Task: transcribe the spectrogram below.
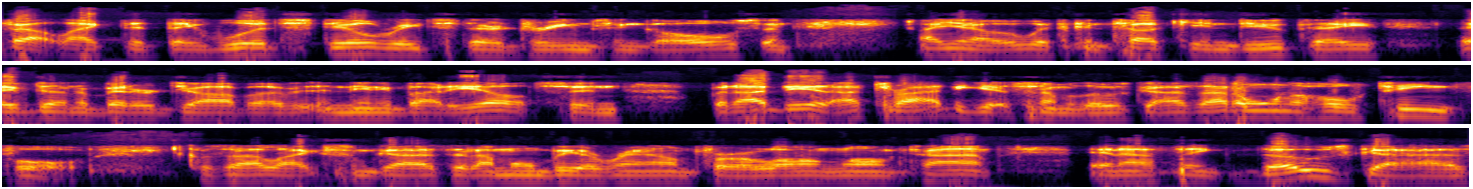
felt like that they would still reach their dreams and goals. And uh, you know, with Kentucky and Duke, they they've done a better job of it than anybody else. And but I did. I tried to get some of those guys. I don't want a whole team full because I like some guys that I'm going to be around for a long, long time. And I think those guys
